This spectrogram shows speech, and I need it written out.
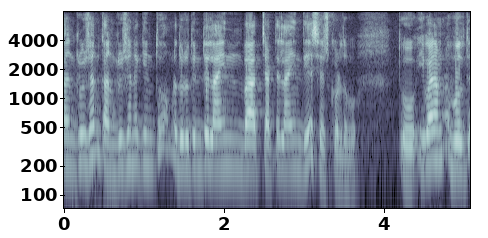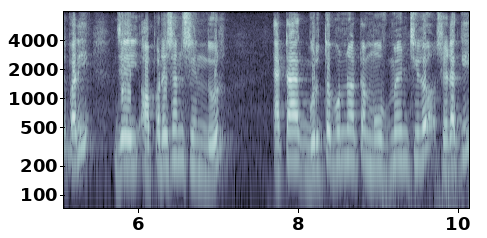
কনক্লুশন কনক্লুশনে কিন্তু আমরা দুটো তিনটে লাইন বা চারটে লাইন দিয়ে শেষ করে দেবো। তো এবার আমরা বলতে পারি যে এই অপারেশন সিন্দুর একটা গুরুত্বপূর্ণ একটা মুভমেন্ট ছিল, সেটা কি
